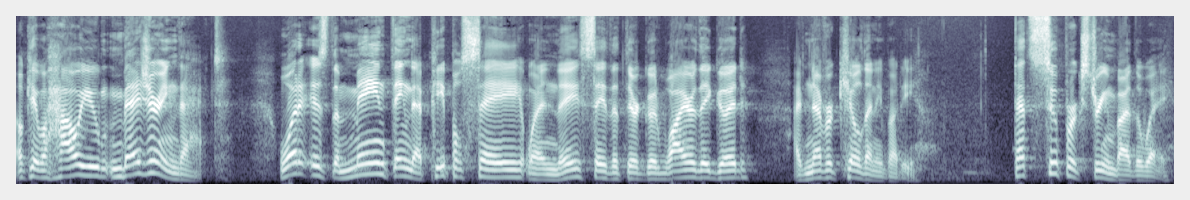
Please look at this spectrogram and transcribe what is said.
Okay, well, how are you measuring that? What is the main thing that people say when they say that they're good? Why are they good? I've never killed anybody. That's super extreme, by the way.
